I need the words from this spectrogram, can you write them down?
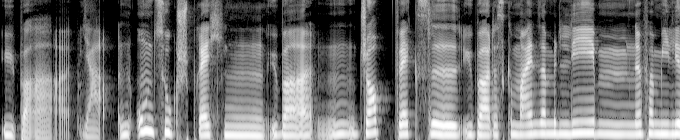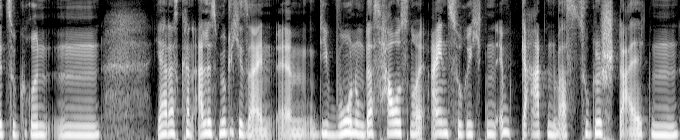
über ja einen Umzug sprechen, über einen Jobwechsel, über das gemeinsame Leben, eine Familie zu gründen, ja, das kann alles Mögliche sein. Ähm, die Wohnung, das Haus neu einzurichten, im Garten was zu gestalten.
